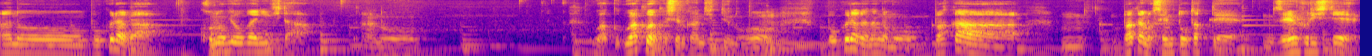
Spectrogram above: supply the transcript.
あの僕らがこの業界に来た、あのワクワクワクしてる感じっていうのを、僕らがなんかもうバカうんバカの先頭立って全振りして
